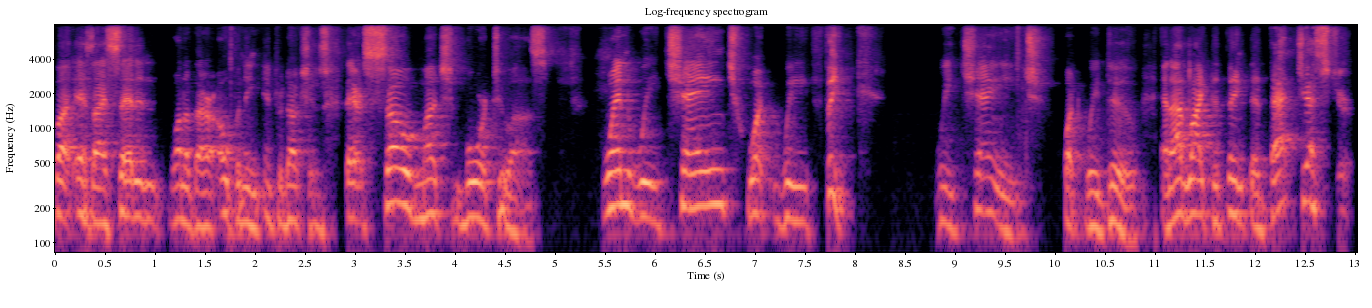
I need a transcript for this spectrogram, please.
But as I said in one of our opening introductions, there's so much more to us. When we change what we think, we change what we do. And I'd like to think that that gesture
